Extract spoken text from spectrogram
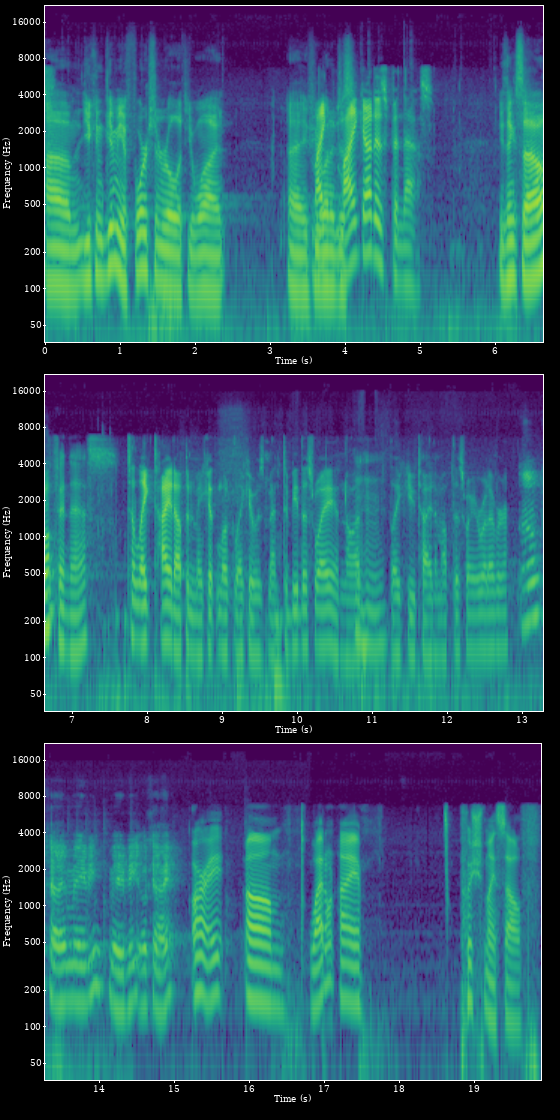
um, you can give me a fortune roll if you want. Uh, if you My want to just, my gut is finesse you think so? finesse. to like tie it up and make it look like it was meant to be this way and not Mhm. like you tied him up this way or whatever. Okay, maybe, maybe. Okay. All right. Um, why don't I push myself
